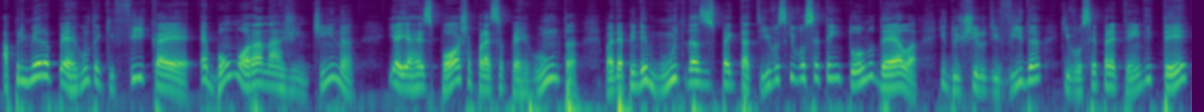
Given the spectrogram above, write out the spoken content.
A primeira pergunta que fica é: é bom morar na Argentina? E aí a resposta para essa pergunta vai depender muito das expectativas que você tem em torno dela e do estilo de vida que você pretende ter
